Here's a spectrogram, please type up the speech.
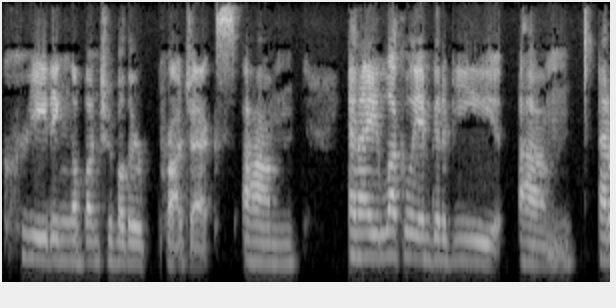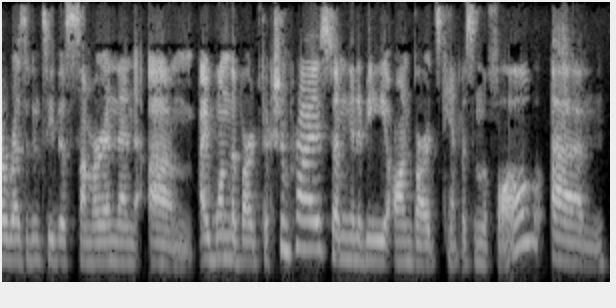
creating a bunch of other projects. Um, and I luckily am going to be um, at a residency this summer, and then um, I won the Bard Fiction Prize, so I'm going to be on Bard's campus in the fall, um,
